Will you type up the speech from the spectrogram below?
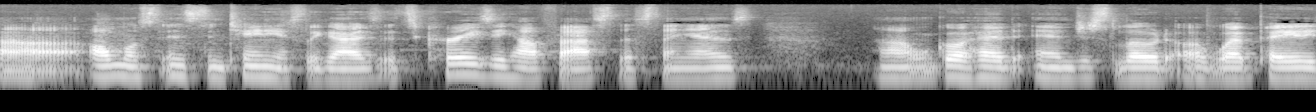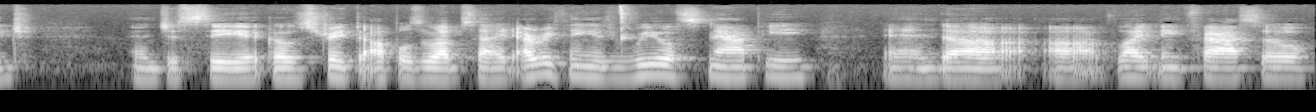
uh, almost instantaneously guys. It's crazy how fast this thing is. Uh, we'll go ahead and just load a web page and just see. It goes straight to Apple's website. Everything is real snappy and uh, uh lightning fast. So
